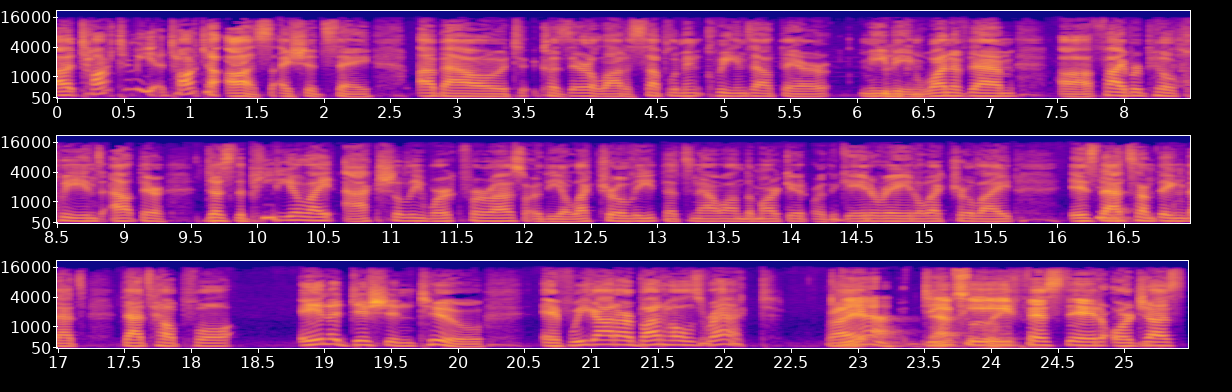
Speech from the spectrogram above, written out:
uh, talk to me, talk to us, I should say, about because there are a lot of supplement queens out there. Me being one of them, uh, fiber pill queens out there. Does the Pedialyte actually work for us, or the Electrolyte that's now on the market, or the Gatorade Electrolyte? Is that something that's that's helpful? In addition to, if we got our buttholes wrecked, right? Yeah, DP absolutely. fisted or just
